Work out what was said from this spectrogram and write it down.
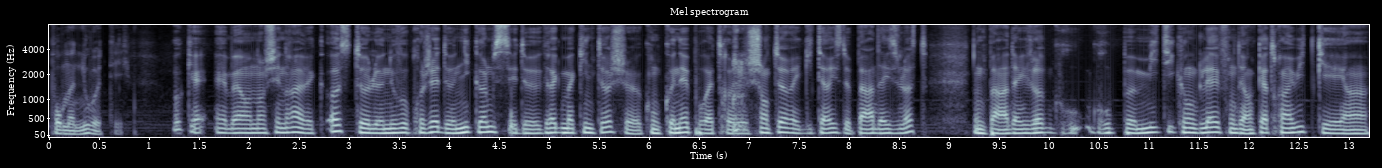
pour ma nouveauté. Ok, eh ben on enchaînera avec Host, le nouveau projet de Nick Holmes et de Greg McIntosh, euh, qu'on connaît pour être euh, chanteur et guitariste de Paradise Lost. Donc Paradise Lost, grou- groupe mythique anglais fondé en 88, qui est un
